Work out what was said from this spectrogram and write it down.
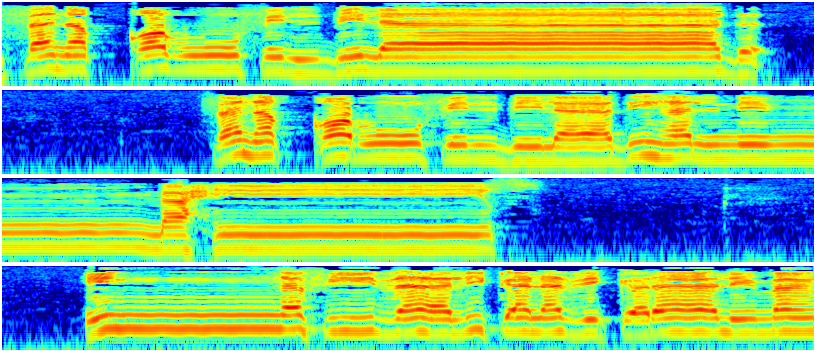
فنقبوا في البلاد فنقبوا في البلاد هل من محيص؟ ان في ذلك لذكرى لمن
